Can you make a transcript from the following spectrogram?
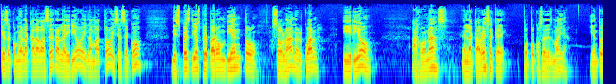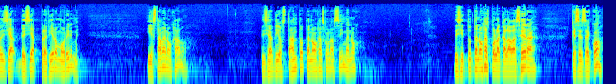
que se comió la calabacera, la hirió y la mató y se secó. Después Dios preparó un viento solano, el cual hirió a Jonás en la cabeza que por poco se desmaya. Y entonces decía, decía prefiero morirme. Y estaba enojado. Dice, Dios, tanto te enojas con así, me enojo. Dice, tú te enojas por la calabacera que se secó.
